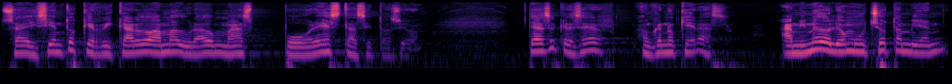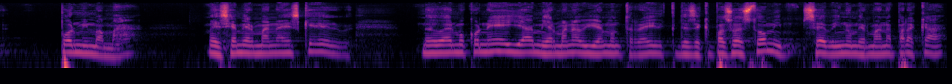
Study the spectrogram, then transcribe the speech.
O sea, y siento que Ricardo ha madurado más por esta situación. Te hace crecer, aunque no quieras. A mí me dolió mucho también por mi mamá. Me decía mi hermana, es que me duermo con ella. Mi hermana vivía en Monterrey. Desde que pasó esto, mi, se vino mi hermana para acá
